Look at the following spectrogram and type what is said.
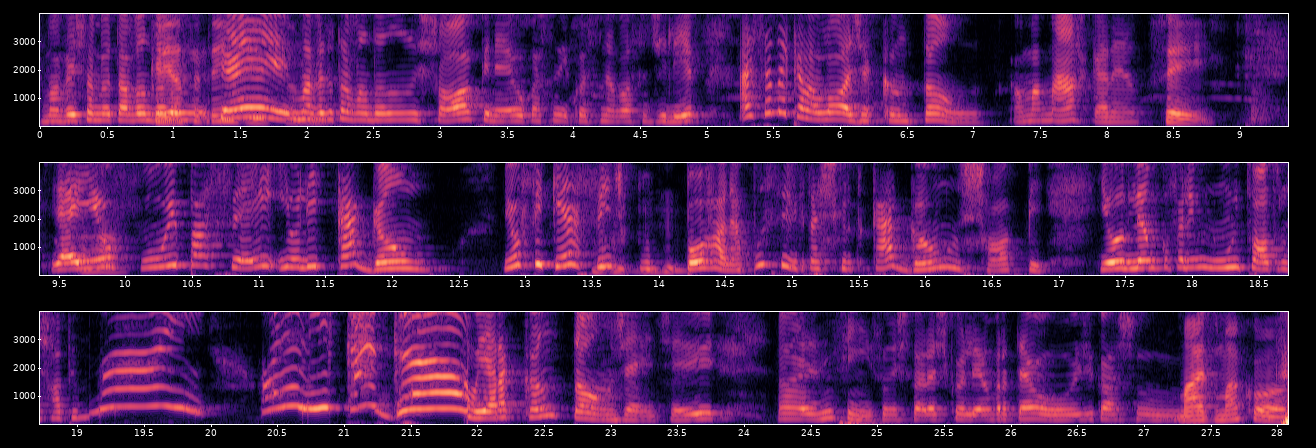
Uma vez também eu tava andando. Criança tem disso, uma né? vez eu tava andando no shopping, né? Eu com esse, com esse negócio de ler. Aí sabe aquela loja Cantão? É uma marca, né? Sei. E aí eu fui, passei e eu li cagão. E eu fiquei assim, tipo, porra, não é possível que tá escrito cagão no shopping. E eu lembro que eu falei muito alto no shopping. Mãe, olha ali, cagão! E era cantão, gente. Aí, ah, enfim, são histórias que eu lembro até hoje, que eu acho. Mais uma costa.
